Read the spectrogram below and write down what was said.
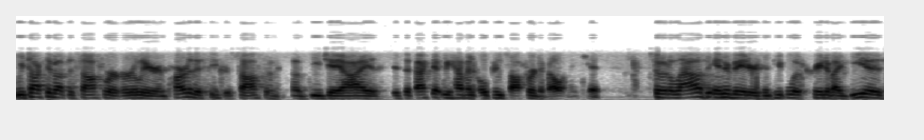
we talked about the software earlier, and part of the secret sauce of, of DJI is, is the fact that we have an open software development kit. So it allows innovators and people with creative ideas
